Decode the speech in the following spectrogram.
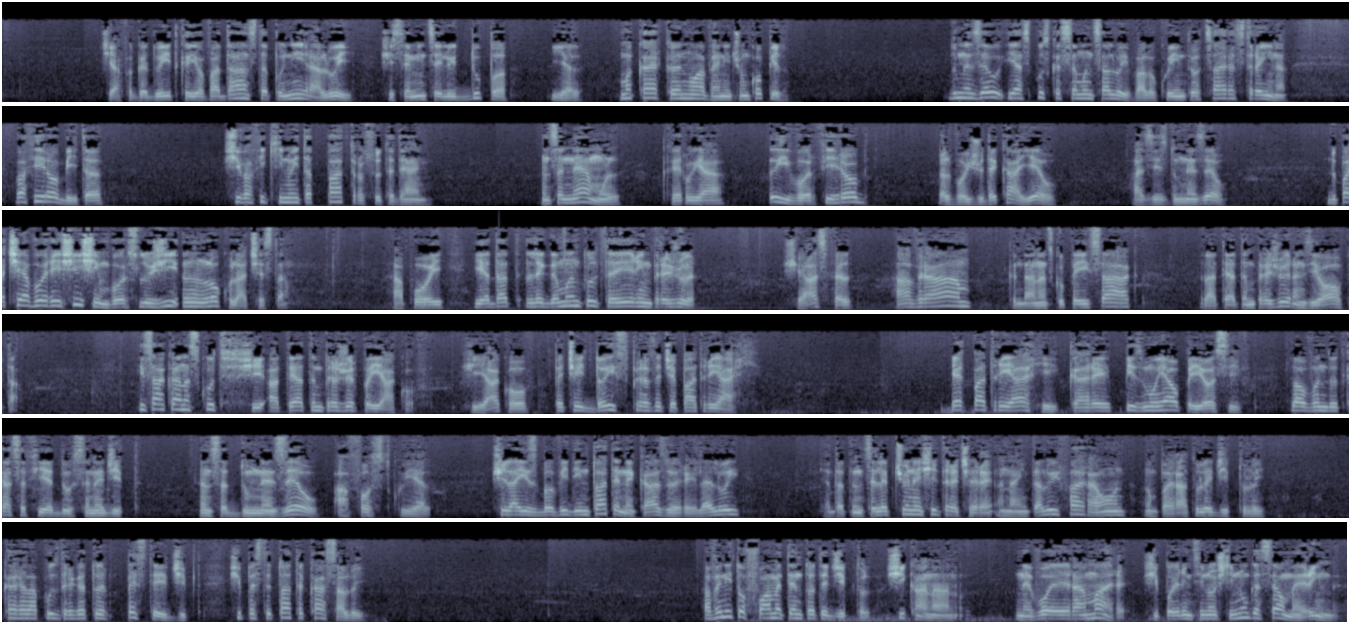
ci a făgăduit că i-o va da în stăpânirea lui și seminței lui după el, măcar că nu avea niciun copil. Dumnezeu i-a spus că sămânța lui va locui într-o țară străină, va fi robită și va fi chinuită 400 de ani. Însă neamul căruia îi vor fi robi, îl voi judeca eu, a zis Dumnezeu. După aceea vor ieși și îmi vor sluji în locul acesta. Apoi i-a dat legământul tăierii împrejur. Și astfel, Avraam, când a născut pe Isaac, l-a tăiat împrejur în ziua opta. Isaac a născut și a tăiat împrejur pe Iacov și Iacov pe cei 12 patriarhi. Iar patriarhii care pismuiau pe Iosif l-au vândut ca să fie dus în Egipt. Însă Dumnezeu a fost cu el și l-a izbăvit din toate necazurile lui, i-a dat înțelepciune și trecere înaintea lui Faraon, împăratul Egiptului, care l-a pus dregător peste Egipt și peste toată casa lui. A venit o foamete în tot Egiptul și Canaanul. Nevoia era mare și părinții noștri nu găseau merinde.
